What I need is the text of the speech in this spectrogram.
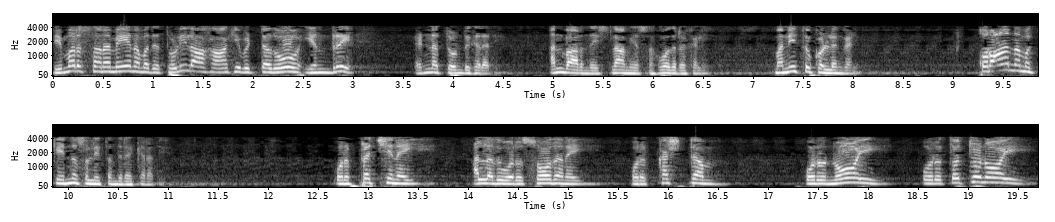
விமர்சனமே நமது தொழிலாக ஆகிவிட்டதோ என்று எண்ண தோன்றுகிறது அன்பார்ந்த இஸ்லாமிய சகோதரர்களே மன்னித்துக் கொள்ளுங்கள். குரான் நமக்கு என்ன சொல்லி தந்திருக்கிறது? ஒரு பிரச்சினை அல்லது ஒரு சோதனை ஒரு கஷ்டம் ஒரு நோய் ஒரு தொற்று நோய்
